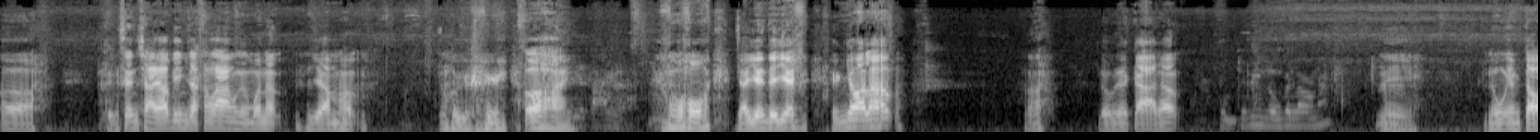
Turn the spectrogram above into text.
เออ ถึงเส้นชัยครับวิ่งจากข้างล่างมาถึงข้างบนครับเยี่ยมครับโอ้ยโอ้ยโอ้โหใจเย็นใจเย็นถึงยอดแล้วครับอะดูบรรยากาศครับ ผมจะวิ่งลงเป็นเรานะ นี่หนูยังต่อ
